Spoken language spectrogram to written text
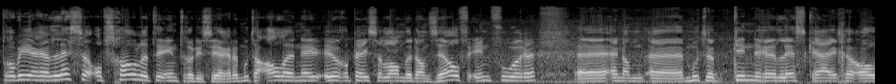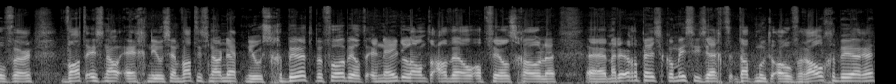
proberen lessen op scholen te introduceren. Dat moeten alle Europese landen dan zelf invoeren. Uh, en dan uh, moeten kinderen les krijgen over wat is nou echt nieuws en wat is nou nepnieuws. Gebeurt bijvoorbeeld in Nederland al wel op veel scholen. maar de Europese Commissie zegt dat moet overal gebeuren.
